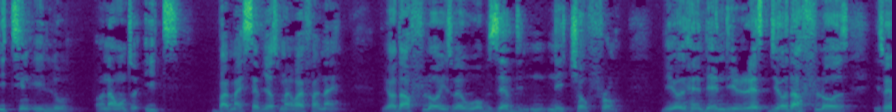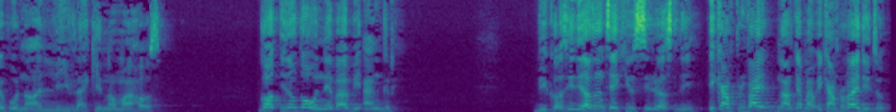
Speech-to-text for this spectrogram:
eating alone. When I want to eat by myself, just my wife and I. The other floor is where we observe nature from. The, and then the rest, the other floors is where people now live like a normal house. God, you know, God will never be angry. Because he doesn't take you seriously. He can provide, now get my, he can provide it too.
